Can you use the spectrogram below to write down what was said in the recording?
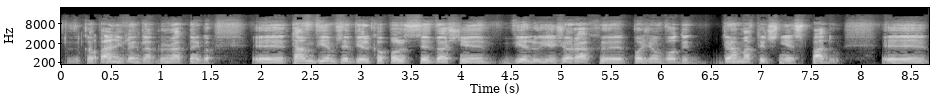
kopalni Kopalni. węgla brunatnego. Y, Tam wiem, że w Wielkopolsce właśnie w wielu jeziorach poziom wody dramatycznie spadł. Y,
